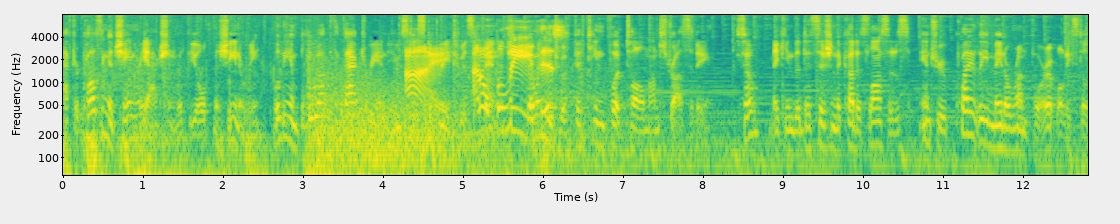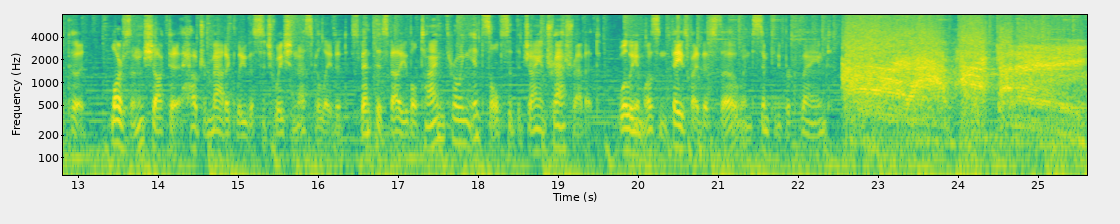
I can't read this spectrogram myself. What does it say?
After causing a chain reaction with the old machinery, William blew up the factory and used his degree to his I don't advantage, believe growing this. into a 15 foot tall monstrosity. So, making the decision to cut his losses, Andrew quietly made a run for it while he still could. Larson, shocked at how dramatically the situation escalated, spent this valuable time throwing insults at the giant trash rabbit. William wasn't phased by this, though, and simply proclaimed, I am Agony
